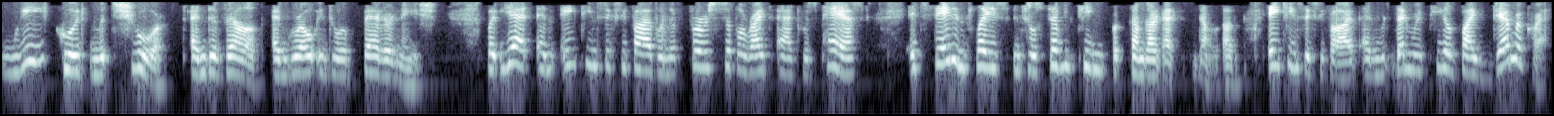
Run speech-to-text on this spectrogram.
we could mature and develop and grow into a better nation. But yet, in 1865, when the first Civil Rights Act was passed, it stayed in place until 17, no, uh, 1865 and then repealed by Democrats,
